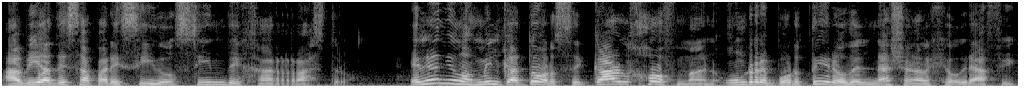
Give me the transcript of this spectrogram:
había desaparecido sin dejar rastro. En el año 2014, Carl Hoffman, un reportero del National Geographic,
